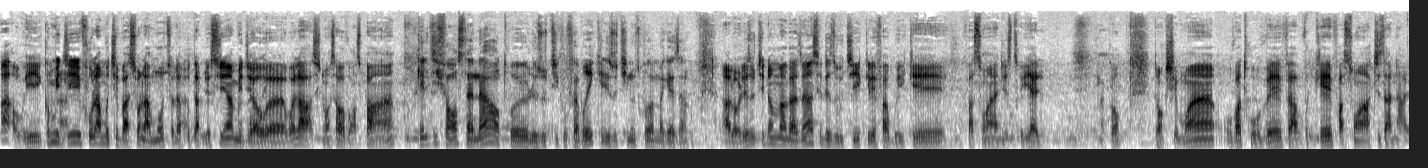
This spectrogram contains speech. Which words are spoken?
Ah oui, comme il dit, il faut la motivation, la mode, c'est là pour taper dessus. Hein, mais dire, bah oui. euh, voilà, sinon ça avance pas. Hein. Quelle différence Nana entre les outils qu'on fabrique et les outils que nous trouvons dans le magasin? Alors, les outils dans le magasin, c'est des outils qui sont fabriqués de façon industrielle. D'accord? Donc, chez moi, on va trouver fabriqués de façon artisanale.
